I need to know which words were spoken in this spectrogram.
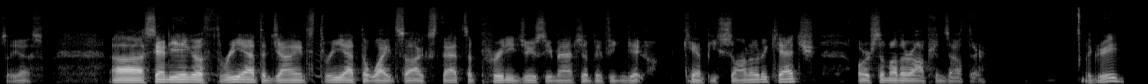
So, yes. Uh, San Diego, three at the Giants, three at the White Sox. That's a pretty juicy matchup if you can get Campusano to catch or some other options out there. Agreed.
